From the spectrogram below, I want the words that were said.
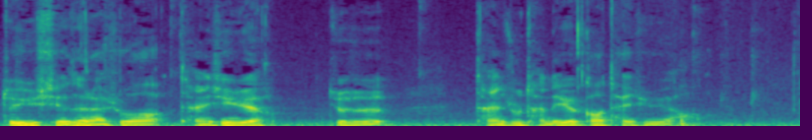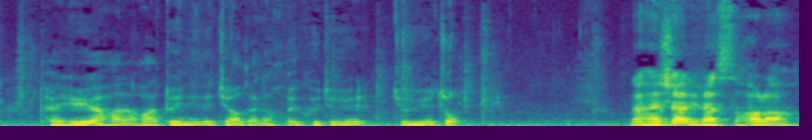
对于鞋子来说，弹性越好，就是弹珠弹得越高，弹性越好。弹性越好的话，对你的脚感的回馈就越就越重。那还是阿迪达斯好了。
